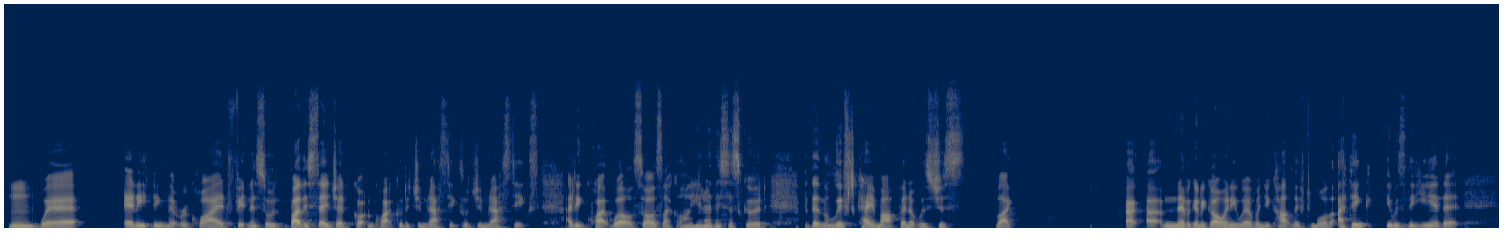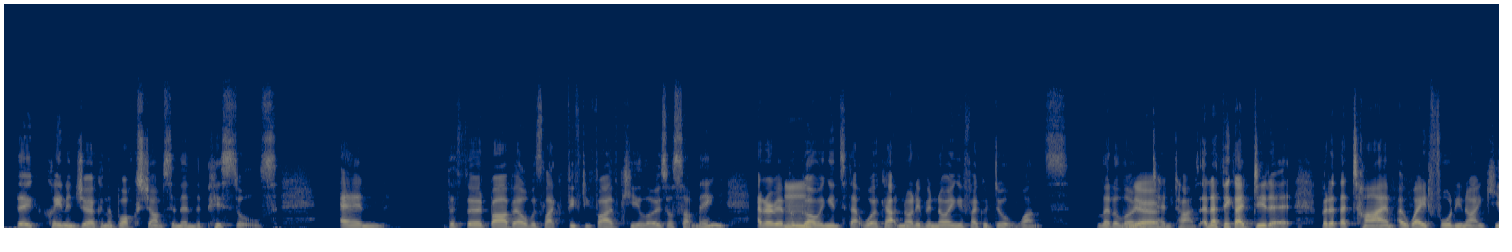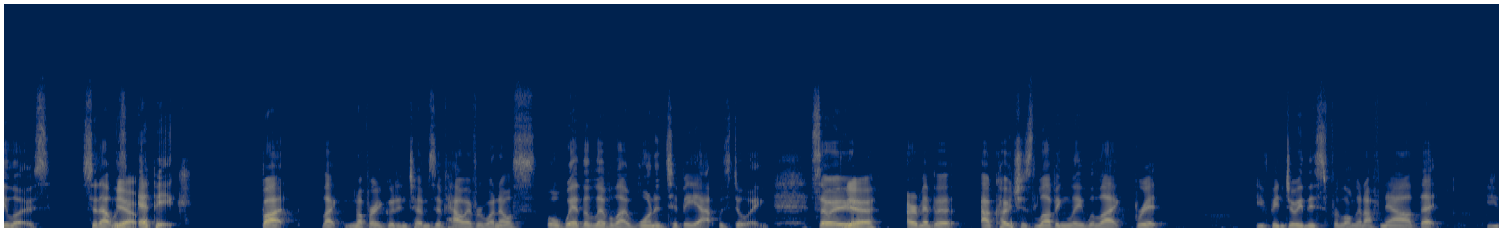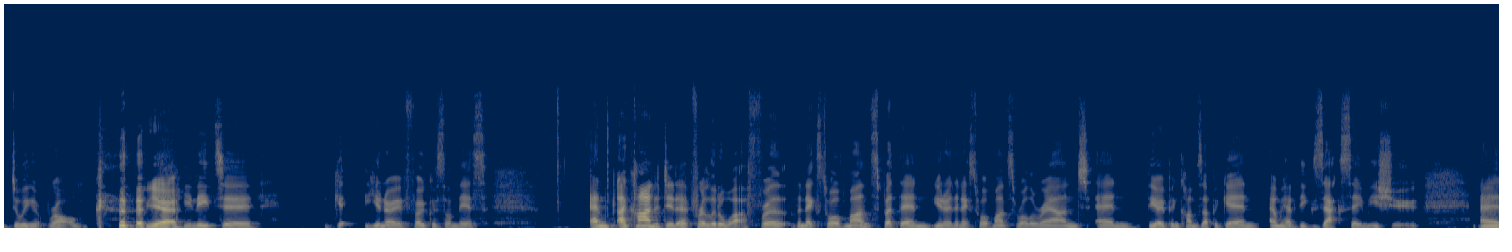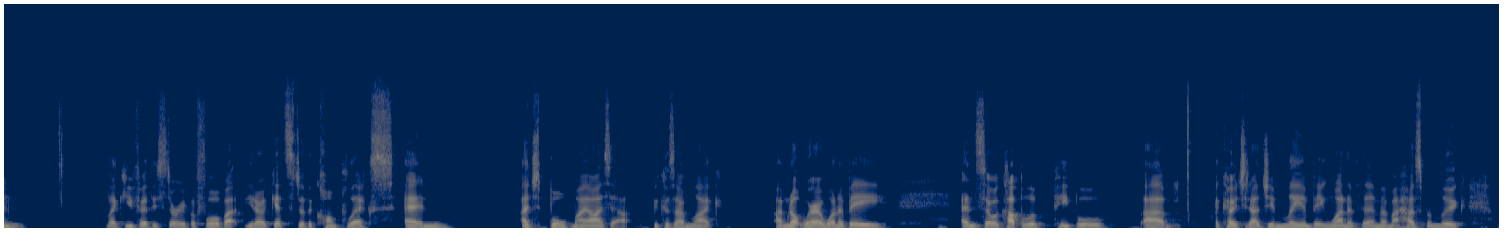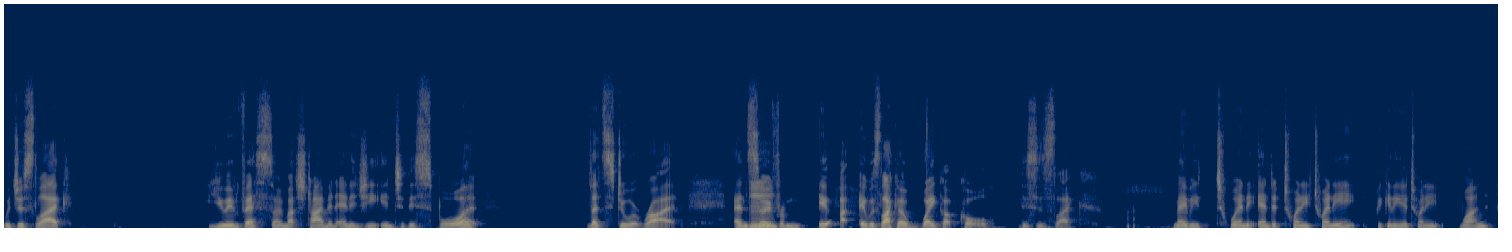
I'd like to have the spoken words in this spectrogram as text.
Mm. where anything that required fitness or by this stage I'd gotten quite good at gymnastics or gymnastics. I did quite well. So I was like, oh, you know, this is good. But then the lift came up and it was just like, I, am never going to go anywhere when you can't lift more. I think it was the year that the clean and jerk and the box jumps and then the pistols. And the third barbell was like 55 kilos or something. And I remember Mm. going into that workout not even knowing if I could do it once, let alone Yeah. 10 times. And I think I did it. But at that time, I weighed 49 kilos. So that was Yeah. epic, but like not very good in terms of how everyone else or where the level I wanted to be at was doing. So Yeah. I remember our coaches lovingly were like, Britt, you've been doing this for long enough now that you're doing it wrong. Yeah. you need to get, you know, focus on this. And I kind of did it for a little while for the next 12 months, but then, you know, the next 12 months roll around and the open comes up again and we have the exact same issue. Mm. And like you've heard this story before, but you know, it gets to the complex and I just bawled my eyes out because I'm like, I'm not where I want to be. And so a couple of people, um, a coach at our gym, Liam being one of them, and my husband Luke, were just like, you invest so much time and energy into this sport. Let's do it right. And so Mm. from it, uh, it was like a wake up call. This is like maybe 20 end of 2020, beginning of 21.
